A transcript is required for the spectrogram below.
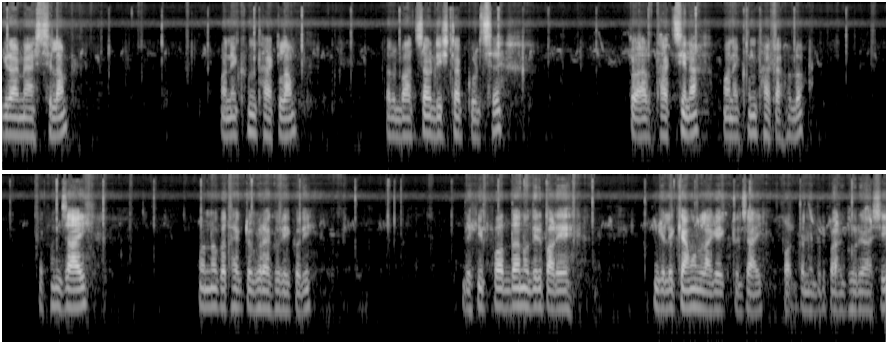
গ্রামে আসছিলাম। অনেকক্ষণ থাকলাম। তার বাচ্চাও ডিস্টার্ব করছে। তো আর থাকছি না, অনেকক্ষণ থাকা হলো। এখন যাই। অন্য কোথাও একটু ঘোরাঘুরি করি। দেখি পদ্মা নদীর পাড়ে গেলে কেমন লাগে একটু যাই, পদ্মা নদীর পাড়ে ঘুরে আসি।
